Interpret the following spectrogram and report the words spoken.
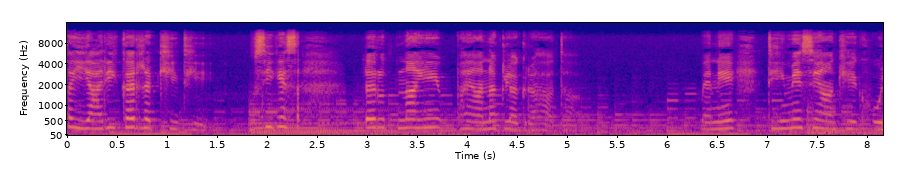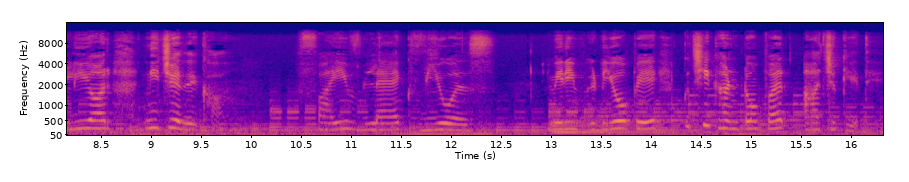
तैयारी कर रखी थी। उसी के साथ डर उतना ही भयानक लग रहा था। मैंने धीमे से आँखें खोली और नीचे देखा। फाइव लैख व्यूअर्स मेरी वीडियो पे कुछ ही घंटों पर आ चुके थे।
